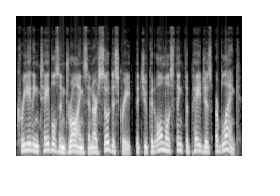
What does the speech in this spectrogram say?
creating tables and drawings and are so discreet that you could almost think the pages are blank.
